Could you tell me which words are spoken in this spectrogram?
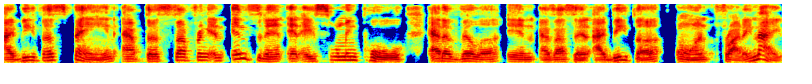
Ibiza, Spain, after suffering an incident at a swimming pool at a villa in, as I said, Ibiza on Friday night.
